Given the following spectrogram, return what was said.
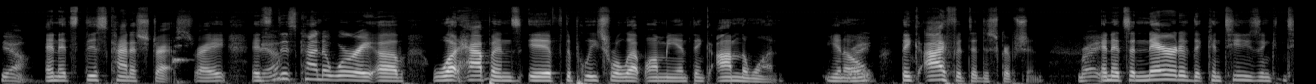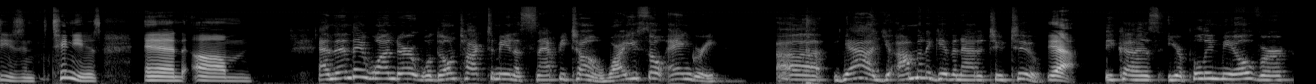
Yeah. and it's this kind of stress, right? It's Yeah. this kind of worry of what happens if the police roll up on me and think I'm the one, you know, Right. think I fit the description. Right. And it's a narrative that continues and continues and continues. And um, And then they wonder, well, don't talk to me in a snappy tone. Why are you so angry? Uh, yeah, I'm going to give an attitude too yeah, because you're pulling me over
